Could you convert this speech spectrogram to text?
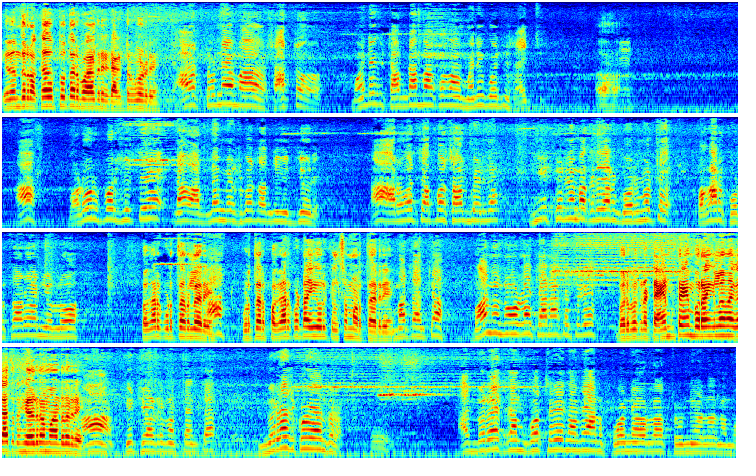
ಇಲ್ಲಂದ್ರೆ ರೊಕ್ಕ ತೋತಾರ ಭಾಳ ಡಾಕ್ಟರ್ಗಳ್ರಿ ಡಾಕ್ಟರ್ಗಳು ರೀ ಯಾವ ಸುಮ್ಮನೆ ಮಾ ಸಾತು ಮನೆಗೆ ಟಮ್ ಟಮ್ ಮಾಡ್ಕೊಂಡ ಮನೆಗೆ ಹೋಗಿ ಸಾಯ್ತಿ. ಹಾಂ ಆ ಬಡವ್ರ ಪರಿಸ್ಥಿತಿ ನಾವು ಹದಿನೈದು ಮೆಚ್ಕೊತ ಇದ್ದೀವಿ ರೀ ಆ ಅರವತ್ತು ಎಪ್ಪತ್ತು ಸಾವಿರ ಬೇಡ್ದ. ಈ ತುಣಿ ಮಕ್ಕಳಿಗೆ ಏನು ಗೌರ್ಮೆಂಟ್ ಪಗಾರ ಕೊಡ್ತಾರೋ ನಿಲ್ಲೋ ಪಗಾರ ಕೊಡ್ತಾರಲ್ಲ ರೀ? ಕೊಡ್ತಾರ ಪಗಾರ ಕೊಟ್ಟಾಗ ಇವ್ರು ಕೆಲಸ ಮಾಡ್ತಾರೆ ರೀ ಮತ್ತೆ ಅಂತ ಬಂದು ನೋಡ್ಲಿಕ್ಕೆ ರೀ ಬರ್ಬೇಕ್ರ ಟೈಮ್ ಟೈಮ್ ಬರಂಗಿಲ್ಲ ನಾಗಾತ್ರ ಹೇಳ್ರಿ ಮಾಡ್ರಿ ಹಾಂ ಕಿಟ್ ಹೇಳ್ರಿ ಮತ್ತೆ ಅಂತ ಮಿರಾಜ್ ಕೊಯ್ ಅಂದ್ರೆ. ಆ ಮಿರಾಜ್ ನಮ್ಗೆ ಗೊತ್ತ್ರಿ ನಾವು ಏನು ಫೋನ್ ಅವ್ರಲ್ಲ ತುಣಿ ಅಲ್ಲ ನಮ್ಮ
